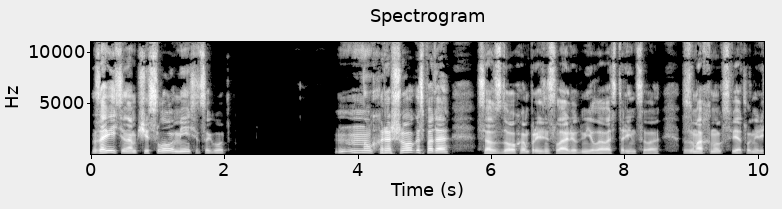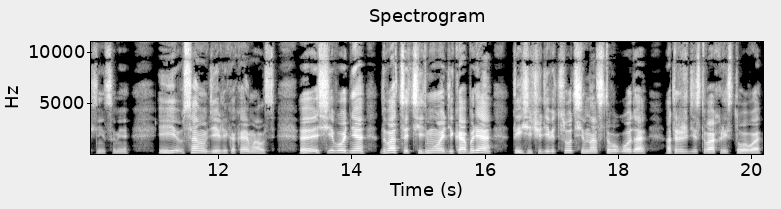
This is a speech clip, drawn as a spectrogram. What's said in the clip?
назовите нам число, месяц и год. «Ну, хорошо, господа», — со вздохом произнесла Людмила Востринцева, взмахнув светлыми ресницами. «И в самом деле, какая малость. Э, сегодня 27 декабря 1917 года от Рождества Христова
